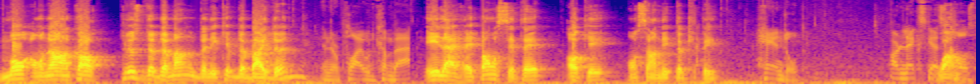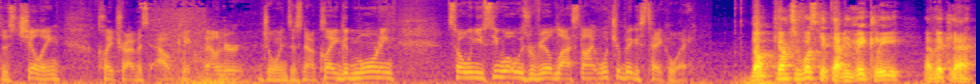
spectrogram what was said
on a encore plus de demandes de l'équipe de Biden. Et la réponse était OK, on s'en est occupé. Our next guest wow. calls this chilling. Clay Travis, Outkick founder, joins us now. Clay, good morning. So, when you see what was revealed last night, what's your biggest takeaway? Donc, quand tu vois ce qui est arrivé, Clay, avec la,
